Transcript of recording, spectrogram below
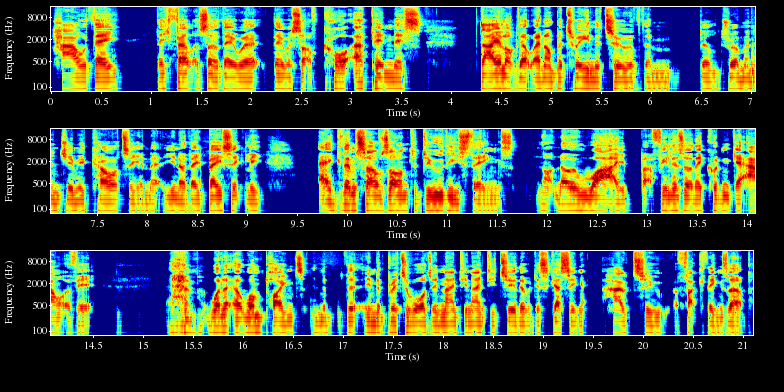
how they they felt as though they were they were sort of caught up in this dialogue that went on between the two of them, Bill Drummond and Jimmy Cauty, and that you know they basically egg themselves on to do these things, not knowing why, but feel as though they couldn't get out of it. Um, one at one point in the, the, in the Brit Awards in 1992, they were discussing how to fuck things up,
